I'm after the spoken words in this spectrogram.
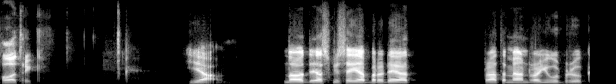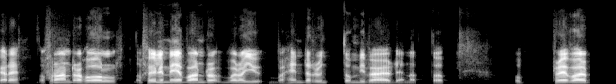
Patrik? Ja, no, jag skulle säga bara det att prata med andra jordbrukare och från andra håll och följa med vad, andra, vad, vad händer runt om i världen att, och, och pröva,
